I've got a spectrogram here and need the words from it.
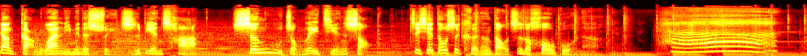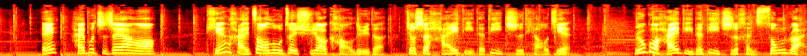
让港湾里面的水质变差，生物种类减少，这些都是可能导致的后果呢。哈，哎，还不止这样哦，填海造陆最需要考虑的就是海底的地质条件。如果海底的地质很松软，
